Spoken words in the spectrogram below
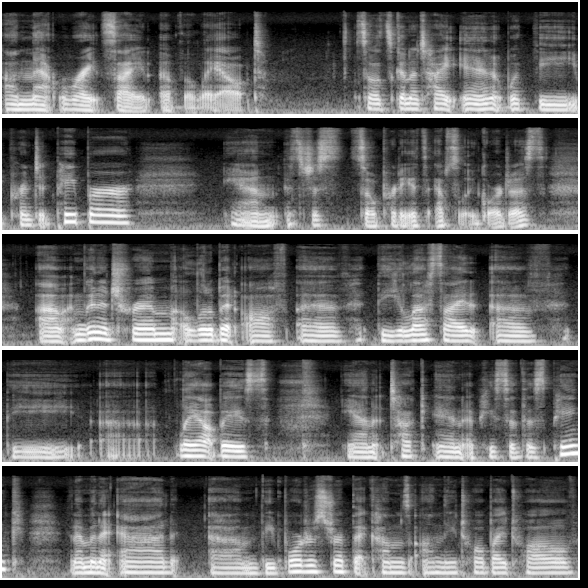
on that right side of the layout. So it's going to tie in with the printed paper and it's just so pretty. It's absolutely gorgeous. Um, I'm going to trim a little bit off of the left side of the uh, layout base and tuck in a piece of this pink. And I'm going to add um, the border strip that comes on the 12 by 12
